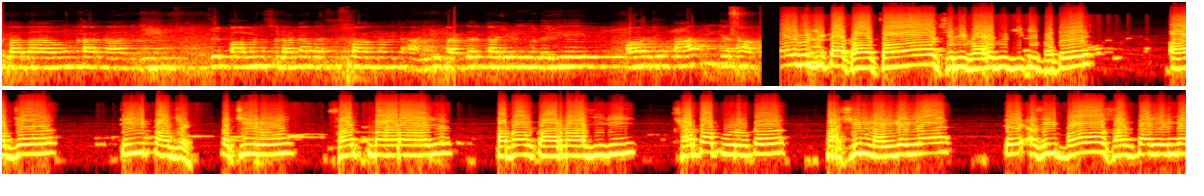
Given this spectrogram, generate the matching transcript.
ਬਾਬਾ ਓੰਕਾਰ ਨਾਥ ਜੀ ਦੇ ਪਾਵਨ ਸਾਲਾਨਾ ਵਰਸ ਸਮਾਗਮਾਂ ਵਿੱਚ ਹਾਜ਼ਰੀ ਪ੍ਰਗਟਤਾ ਜਿਹੜੀ ਉਹ ਦਈਏ ਔਰ ਜੋ ਆਖਰੀ ਜਥਾ ਵਾਹਿਗੁਰੂ ਜੀ ਕਾ ਖਾਲਸਾ, ਸ੍ਰੀ ਵਾਹਿਗੁਰੂ ਜੀ ਕੀ ਫਤਿਹ। ਅੱਜ 30 5 25 ਨੂੰ ਸੰਤ ਮਹਾਰਾਜ ਬਾਬਾ ਓਂਕਾਰਨਾਥ ਜੀ ਦੀ ਸ਼ਰਧਾ ਪੂਰਵਕ ਬਾਸ਼ੀ ਮਨਾਈ ਗਈ ਹੈ ਤੇ ਅਸੀਂ ਬਹੁਤ ਸੰਗਤਾਂ ਜਿਹੜੀਆਂ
